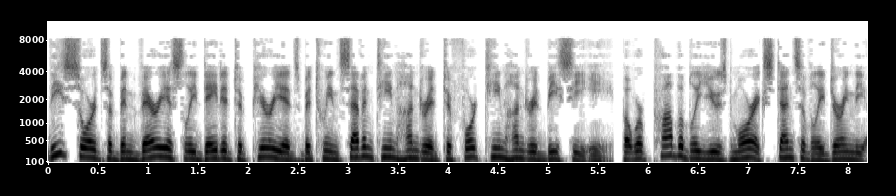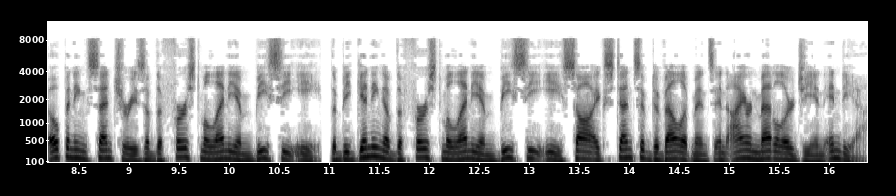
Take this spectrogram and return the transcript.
These swords have been variously dated to periods between 1700 to 1400 BCE, but were probably used more extensively during the opening centuries of the first millennium BCE. The beginning of the first millennium BCE saw extensive developments in iron metallurgy in India.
